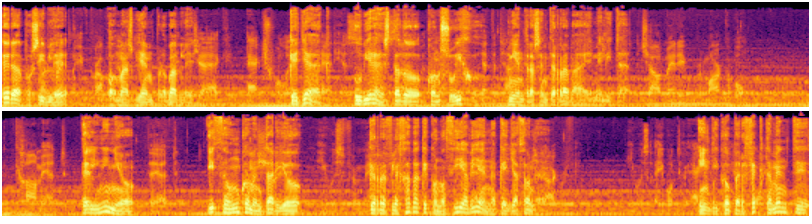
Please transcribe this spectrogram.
Era posible o más bien probable, que Jack hubiera estado con su hijo mientras enterraba a Emelita. El niño hizo un comentario que reflejaba que conocía bien aquella zona. Indicó perfectamente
